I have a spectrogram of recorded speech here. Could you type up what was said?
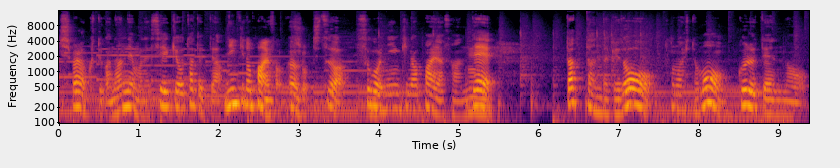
しばらくっていうか何年もね生計を立てて人気のパン屋さんでしょ？うん、。実はすごい人気のパン屋さんで、だったんだけどその人もグルテンの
